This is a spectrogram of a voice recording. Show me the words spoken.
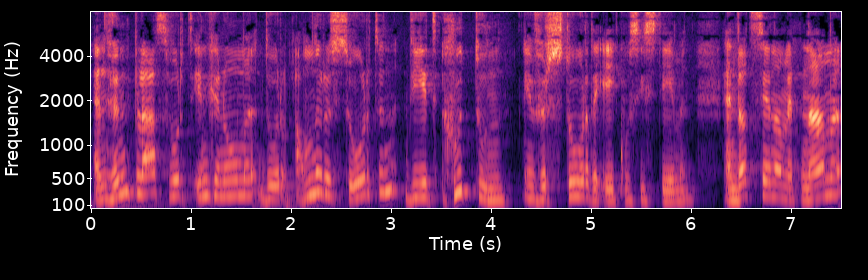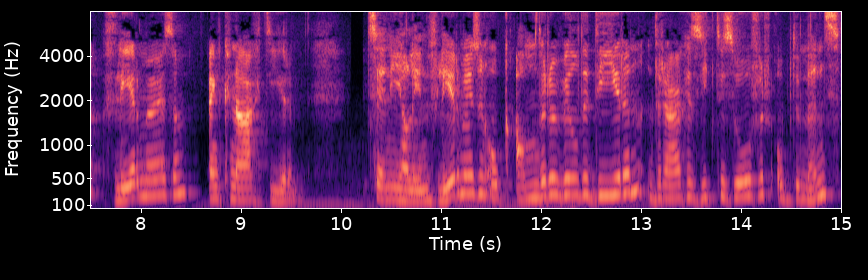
En hun plaats wordt ingenomen door andere soorten die het goed doen in verstoorde ecosystemen. En dat zijn dan met name vleermuizen en knaagdieren. Het zijn niet alleen vleermuizen, ook andere wilde dieren dragen ziektes over op de mens.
